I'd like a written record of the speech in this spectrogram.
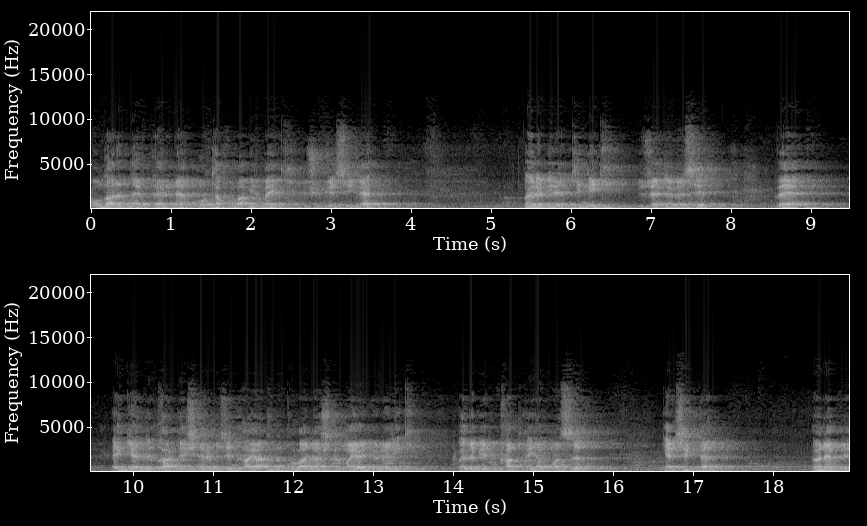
onların dertlerine ortak olabilmek düşüncesiyle böyle bir etkinlik düzenlemesi ve engelli kardeşlerimizin hayatını kolaylaştırmaya yönelik böyle bir katkı yapması gerçekten önemli.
